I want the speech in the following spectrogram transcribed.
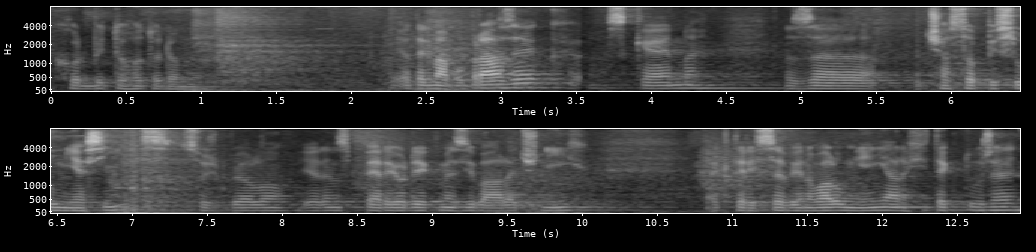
chodby tohoto domu. Já tady mám obrázek, sken z časopisu Měsíc, což byl jeden z periodik meziválečných, který se věnoval umění a architektuře.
